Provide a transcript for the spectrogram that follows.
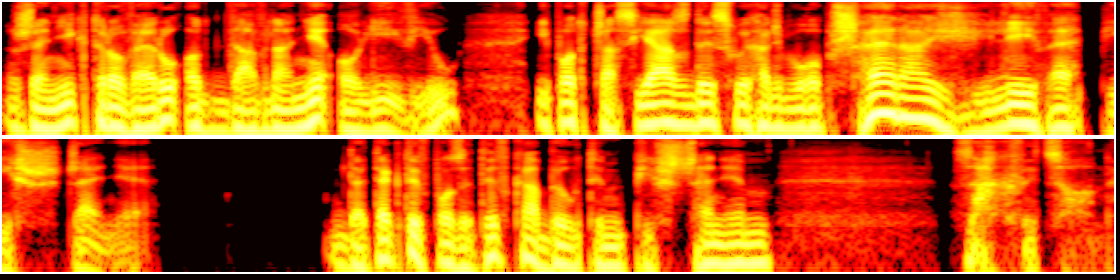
że nikt roweru od dawna nie oliwił i podczas jazdy słychać było przeraźliwe piszczenie. Detektyw pozytywka był tym piszczeniem zachwycony.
